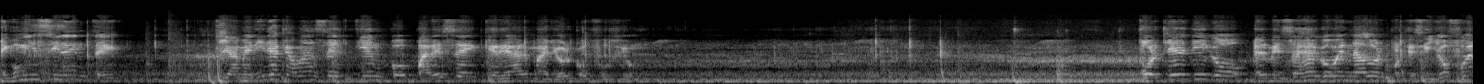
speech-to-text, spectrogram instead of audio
en un incidente que a medida que avanza el tiempo parece crear mayor confusión. ¿Por qué digo el mensaje al gobernador? Porque si yo fuera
